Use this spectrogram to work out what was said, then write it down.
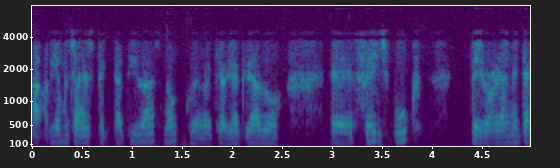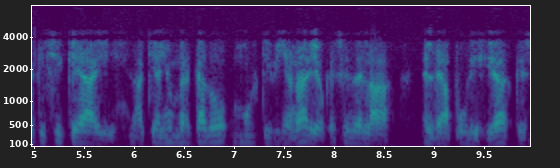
había muchas expectativas, ¿no? Que había creado eh, Facebook pero realmente aquí sí que hay aquí hay un mercado multibillonario que es el de la el de la publicidad que es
